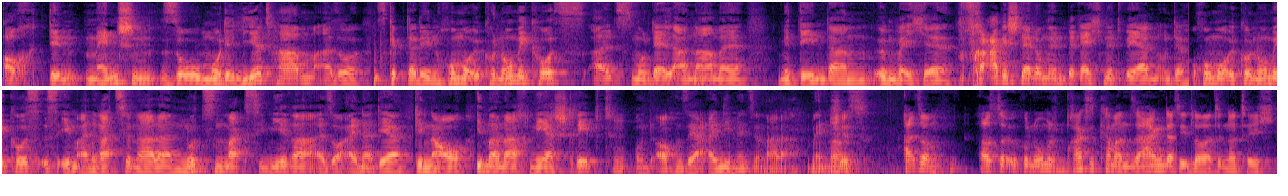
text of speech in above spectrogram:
auch den Menschen so modelliert haben. Also es gibt ja den Homo economicus als Modellannahme, mit denen dann irgendwelche Fragestellungen berechnet werden und der Homo economicus ist eben ein rationaler Nutzenmaximierer, also einer, der genau immer nach mehr strebt und auch ein sehr eindimensionaler Mensch ja. ist. Also aus der ökonomischen Praxis kann man sagen, dass die Leute natürlich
